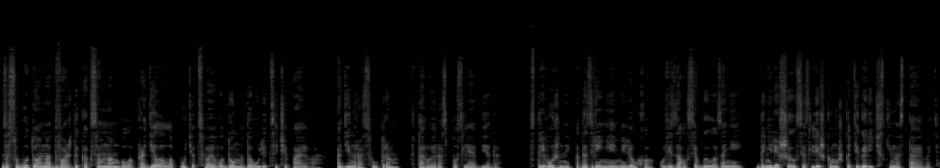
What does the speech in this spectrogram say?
За субботу она дважды, как сомнамбула, проделала путь от своего дома до улицы Чапаева. Один раз утром, второй раз после обеда. Встревоженный подозрениями Леха увязался было за ней, да не решился слишком уж категорически настаивать.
